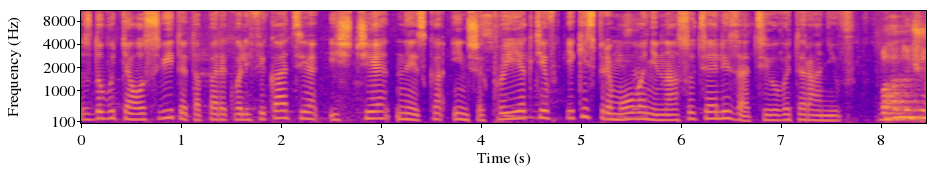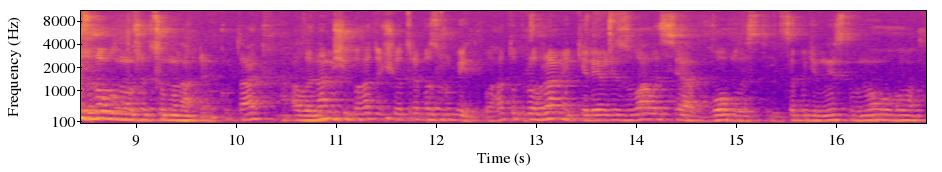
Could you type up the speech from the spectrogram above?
здобуття освіти та перекваліфікація і ще низка інших проєктів, які спрямовані на соціалізацію ветеранів. Багато чого зроблено вже в цьому напрямку, так? але нам ще багато чого треба зробити. Багато програм, які реалізувалися в області. Це будівництво нового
